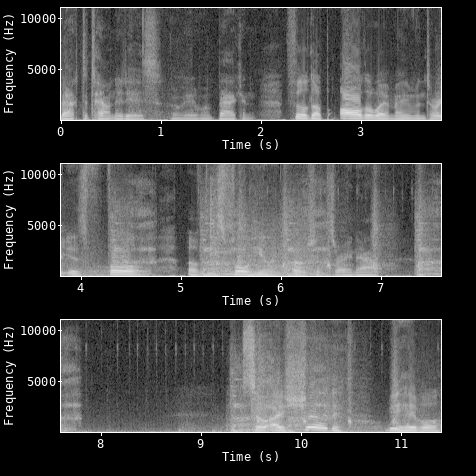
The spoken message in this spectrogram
Back to town it is. Okay, went back and filled up all the way. My inventory is full of these full healing potions right now. So I should be able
